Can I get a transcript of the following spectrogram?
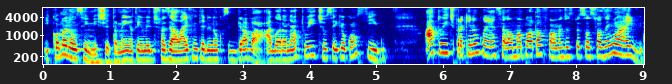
E como eu não sei mexer também, eu tenho medo de fazer a live inteira e não conseguir gravar. Agora na Twitch eu sei que eu consigo. A Twitch, para quem não conhece, ela é uma plataforma onde as pessoas fazem live.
